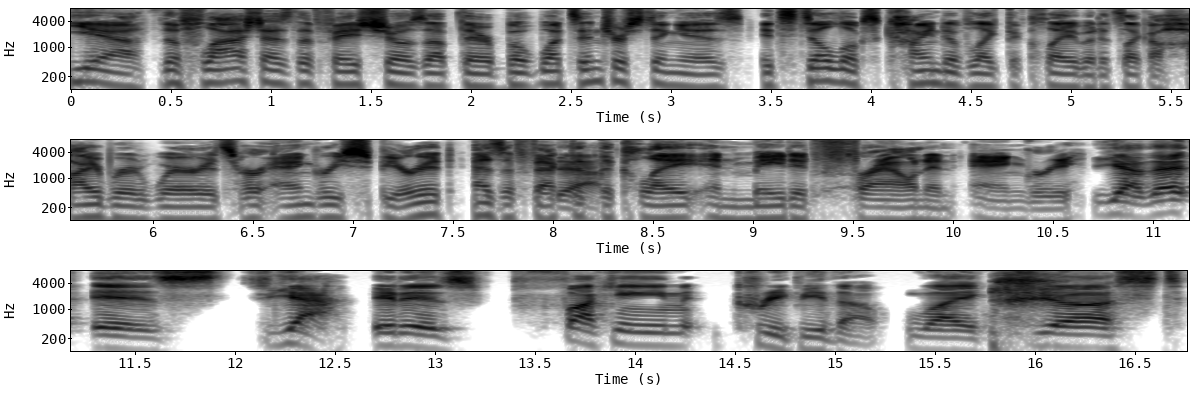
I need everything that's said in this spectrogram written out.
Yeah, the flash as the face shows up there, but what's interesting is it still looks kind of like the clay, but it's like a hybrid where it's her angry spirit has affected Yeah. the clay and made it frown and angry. Yeah, that is. Yeah, it is fucking creepy though. Like just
